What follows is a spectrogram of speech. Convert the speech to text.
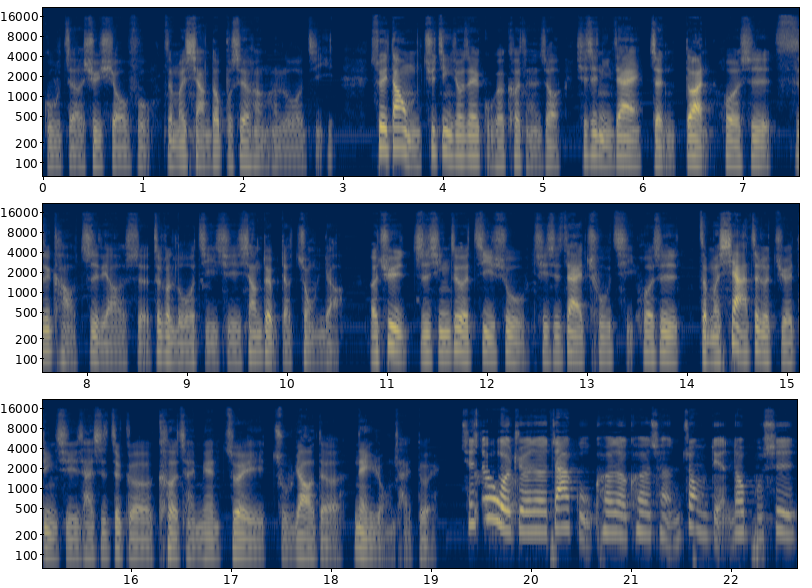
骨折去修复，怎么想都不是很很逻辑。所以，当我们去进修这些骨科课程的时候，其实你在诊断或者是思考治疗时，这个逻辑其实相对比较重要。而去执行这个技术，其实在初期或者是怎么下这个决定，其实才是这个课程里面最主要的内容才对。其实我觉得在骨科的课程，重点都不是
